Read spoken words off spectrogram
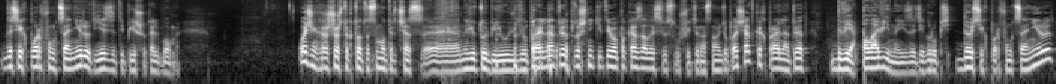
до сих пор функционируют, ездят и пишут альбомы? Очень хорошо, что кто-то смотрит сейчас э, на Ютубе и увидел правильный ответ, потому что Никита его показал. Если вы слушаете нас на аудиоплощадках, правильный ответ две. Половина из этих групп до сих пор функционирует.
